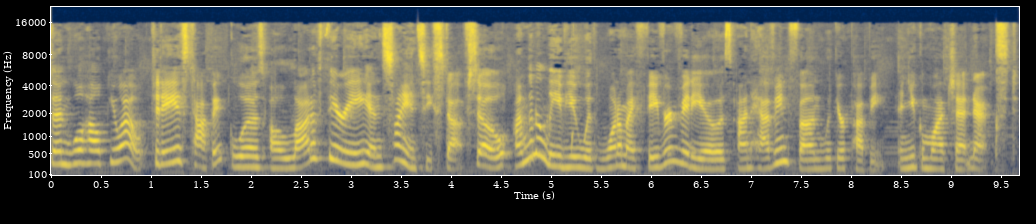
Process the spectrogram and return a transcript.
and we'll help you out. Today's topic was a lot of theory and sciencey stuff, so I'm gonna leave you with one of my favorite videos on having fun with your puppy, and you can watch that next.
